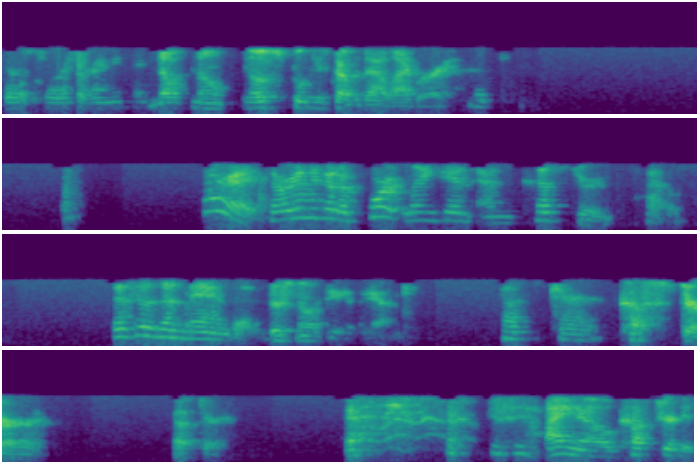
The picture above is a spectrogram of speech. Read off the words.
ghost stories or anything. No, no, no spooky stuff at that library. All right, so we're going to go to Fort Lincoln and Custard's house. This is in Mandan. There's no D at the end. Custard. Custer. Custer. I know custard is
